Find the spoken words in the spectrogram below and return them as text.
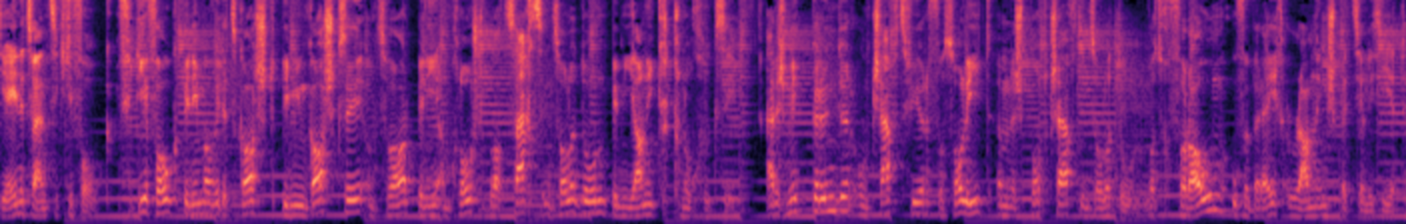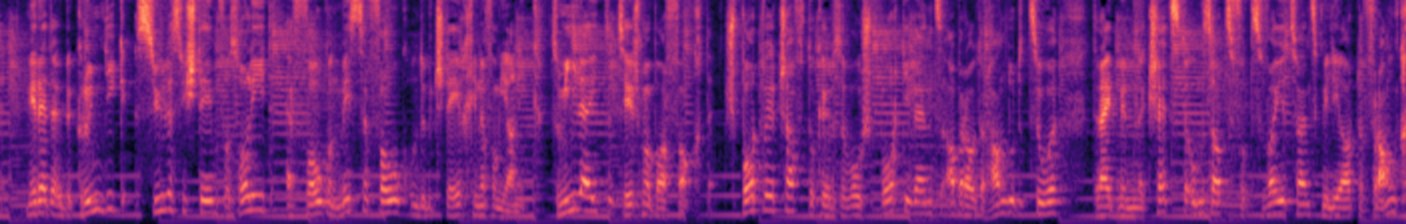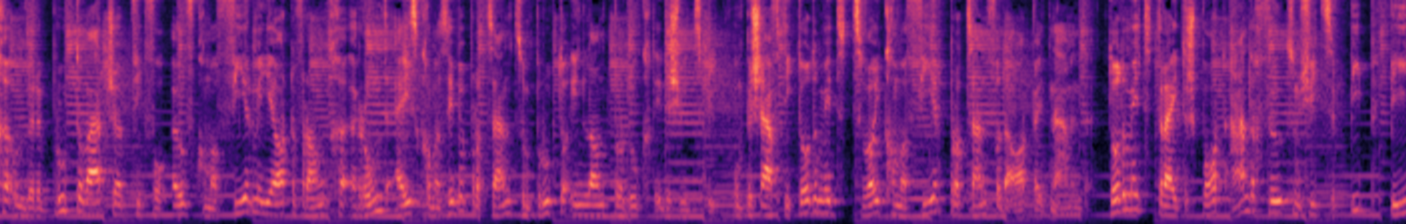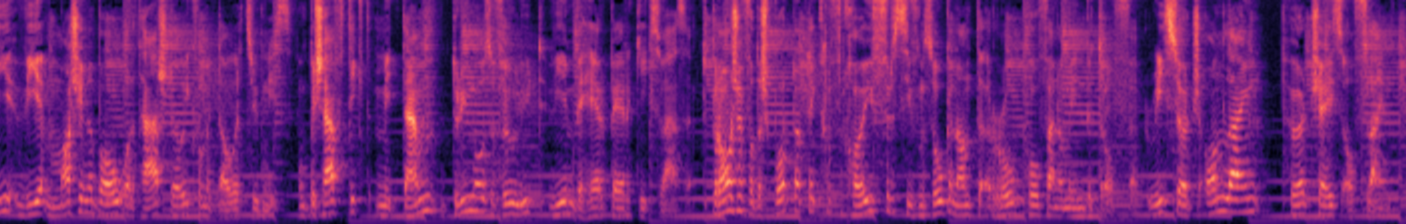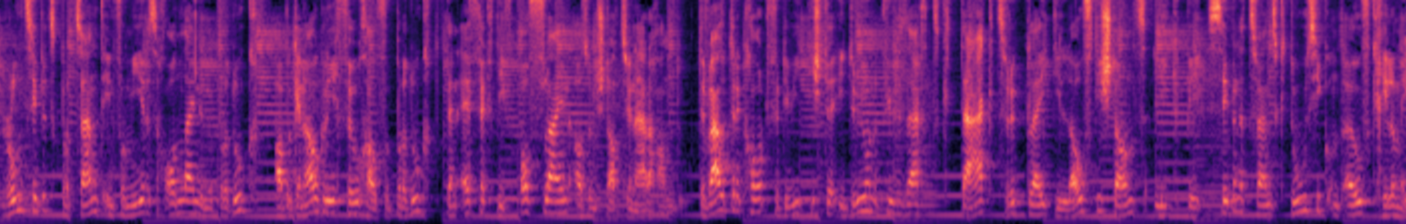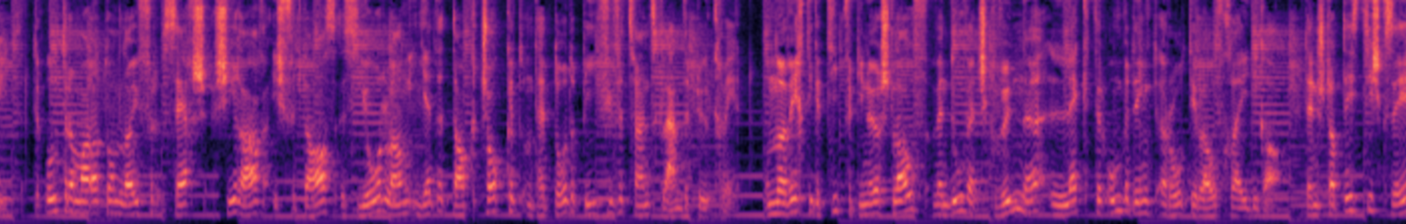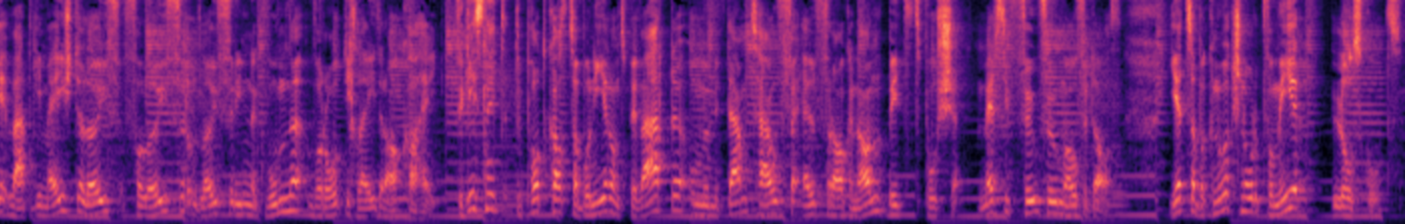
die 21. Folge. Für diese Folge bin ich mal wieder zu Gast bei meinem Gast gewesen, und zwar bin ich am Klosterplatz 6 in Solothurn bei Janik Knuchel gewesen. Er ist Mitgründer und Geschäftsführer von Solid, einem Sportgeschäft in Solothurn, das sich vor allem auf den Bereich Running spezialisiert hat. Wir reden über Gründung, das Säulensystem von Solid, Erfolg und Misserfolg und über die Stärken von Janik. Zum Einleiten zuerst mal ein paar Fakten. Sportwirtschaft, da gehören sowohl Sportevents, aber auch der Handel dazu, trägt mit einem geschätzten Umsatz von 22 Milliarden Franken und einer Bruttowertschöpfung von 11,4 Milliarden Franken rund 1,7% zum Bruttoinlandprodukt in der Schweiz bei und beschäftigt damit 2,4% der Arbeitnehmenden. Damit trägt der Sport ähnlich viel zum Schweizer BIP bei wie Maschinenbau oder die Herstellung von Metallerzeugnis und beschäftigt mit dem dreimal so viele Leute wie im Beherbergungswesen. Die Branche der Sportartikelverkäufer sind vom sogenannten ROPO-Phänomen betroffen. Research Online Purchase Offline. Rund 70% informieren sich online über Produkte, aber genau gleich viel kaufen Produkte dann effektiv offline, also im stationären Handel. Der Weltrekord für die weitesten in 365 Tagen zurückgelegte Laufdistanz liegt bei 27.011 km. Der Ultramarathonläufer Serge Girard ist für das ein Jahr lang jeden Tag gejoggt und hat dabei 25 Länder durchquert. Und noch ein wichtiger Tipp für die nächste Lauf, wenn du gewinnen willst, leg dir unbedingt eine rote Laufkleidung an. Denn statistisch gesehen werden die meisten Läufe von Läufer und Läuferinnen gewonnen, die rote Kleider haben. Vergiss nicht, den Podcast zu abonnieren und zu bewerten, um mir mit dem zu helfen, elf Fragen an, bitte zu pushen. Merci viel, viel mal für das. Jetzt aber genug geschnurrt von mir, los geht's.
